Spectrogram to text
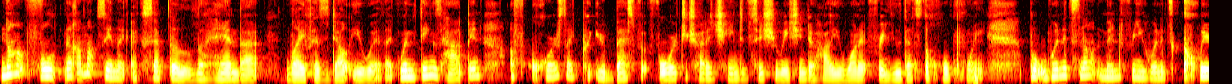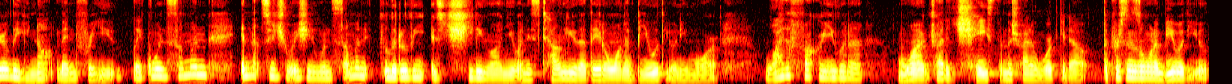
not full like i'm not saying like accept the, the hand that life has dealt you with. Like when things happen, of course, like put your best foot forward to try to change the situation to how you want it for you. That's the whole point. But when it's not meant for you, when it's clearly not meant for you, like when someone in that situation, when someone literally is cheating on you and is telling you that they don't want to be with you anymore, why the fuck are you gonna want try to chase them to try to work it out? The person doesn't want to be with you.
